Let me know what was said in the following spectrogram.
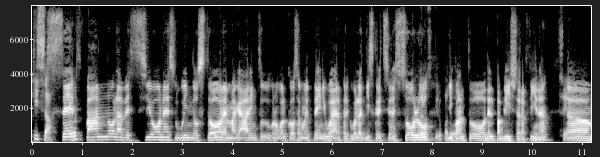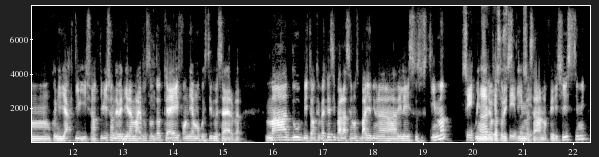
Chissà. Se forse... fanno la versione su Windows Store e magari introducono qualcosa come Play Anywhere, perché quello è discrezione solo di quanto del publisher alla fine. Sì. Um, quindi di Activision. Activision deve dire a Microsoft: ok, fondiamo questi due server. Ma dubito, anche perché si parla, se non sbaglio, di una release su Steam. Sì, quindi i giocatori Steam, Steam sì. saranno felicissimi.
